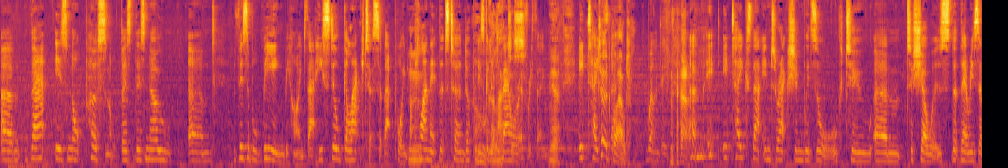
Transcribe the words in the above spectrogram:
um, that is not personal. There's there's no. Um, visible being behind that he's still galactus at that point a planet that's turned up and is going to devour everything Yeah. it takes Turd that- cloud. well, indeed. um, it, it takes that interaction with Zorg to um, to show us that there is a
